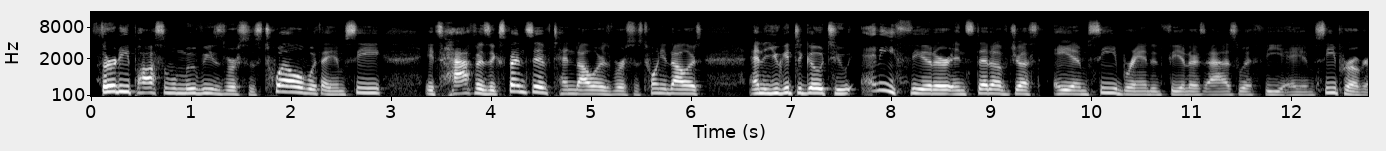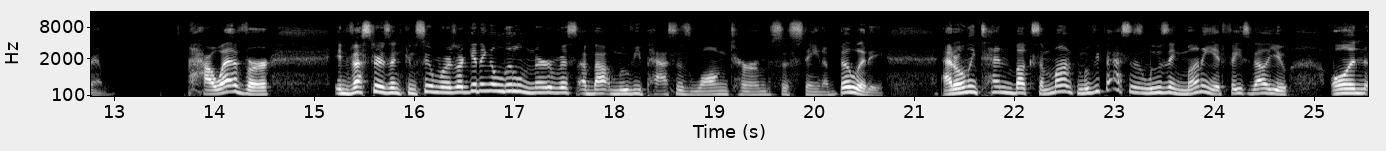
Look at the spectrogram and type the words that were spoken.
30 possible movies versus 12 with AMC. It's half as expensive, $10 versus $20 and you get to go to any theater instead of just AMC branded theaters as with the AMC program. However, investors and consumers are getting a little nervous about MoviePass's long-term sustainability. At only 10 bucks a month, MoviePass is losing money at face value on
